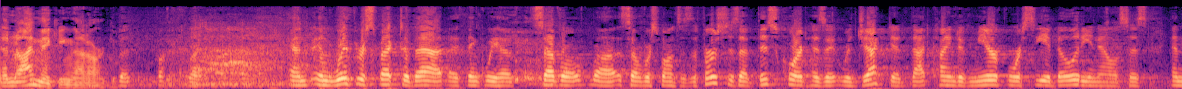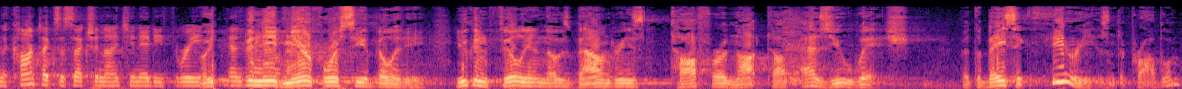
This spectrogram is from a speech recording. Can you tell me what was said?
then I'm making that argument. But, right. And, and, with respect to that, I think we have several uh, several responses. The first is that this court has rejected that kind of mere foreseeability analysis in the context of Section 1983. Well, you even need mere foreseeability. You can fill in those boundaries, tough or not tough, as you wish. But the basic theory isn't a problem,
